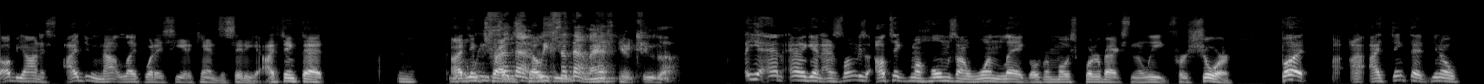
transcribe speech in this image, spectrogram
I'll be honest, I do not like what I see at Kansas City. I think that I think we Travis said that, Kelce, we said that last year too, though. Yeah, and, and again, as long as I'll take Mahomes on one leg over most quarterbacks in the league for sure. But I, I think that you know,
